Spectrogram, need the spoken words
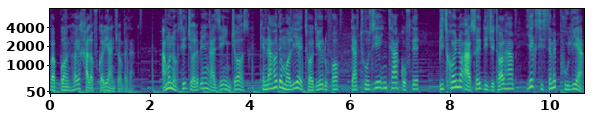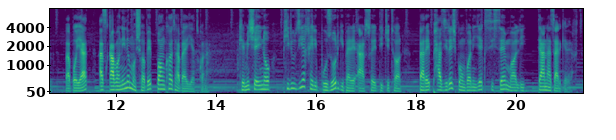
و باندهای خلافکاری انجام بدن اما نکته جالب این قضیه اینجاست که نهاد مالی اتحادیه اروپا در توضیح این طرح گفته بیت کوین و ارزهای دیجیتال هم یک سیستم پولی هم و باید از قوانین مشابه بانک ها تبعیت کنند که میشه اینو پیروزی خیلی بزرگی برای ارزهای دیجیتال برای پذیرش به عنوان یک سیستم مالی در نظر گرفت.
